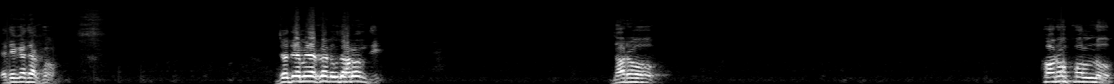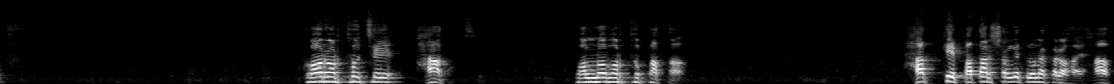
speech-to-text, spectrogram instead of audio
এদিকে দেখো। যদি আমি এখন উদাহরণ দিই, ধরো করপল্লব কর অর্থ হচ্ছে হাত, পল্লব অর্থ পাতা। হাতকে পাতার সঙ্গে তুলনা করা হয়, হাত।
